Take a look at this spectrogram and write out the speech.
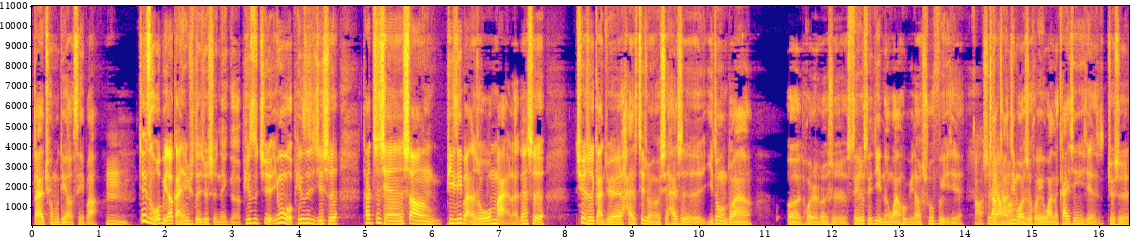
带全部 DLC 吧。嗯，这次我比较感兴趣的就是那个 P 四 G，因为我 P 四 G 其实它之前上 PC 版的时候我买了，但是确实感觉还是这种游戏还是移动端，呃，或者说是随时随地能玩会比较舒服一些，啊，是这样机模式会玩的开心一些，就是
